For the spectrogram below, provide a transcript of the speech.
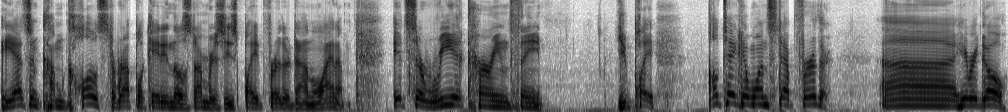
He hasn't come close to replicating those numbers. He's played further down the lineup. It's a reoccurring theme. You play. I'll take it one step further. Uh, here we go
